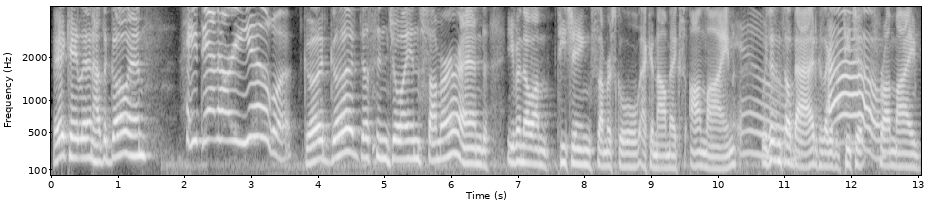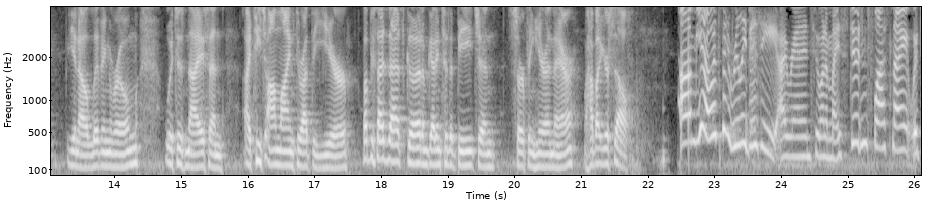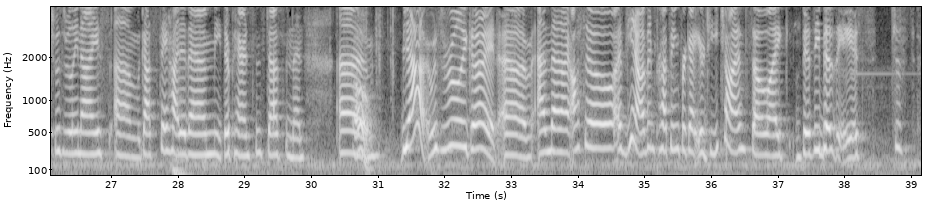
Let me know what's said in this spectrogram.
Hey, Caitlin, how's it going? Hey, Dan, how are you? Good, good. Just enjoying summer. And even though I'm teaching summer school economics online, Ew. which isn't so bad because I get to teach it from my, you know, living room, which is nice. And I teach online throughout the year. But besides that, it's good. I'm getting to the beach and surfing here and there. How about yourself? Um, you know, it's been really busy. I ran into one of my students last night, which was really nice. Um, we got to say hi to them, meet their parents and stuff, and then, um, Oh. yeah, it was really good. Um, and then I also, I've, you know, I've been prepping for Get Your Teach On, so like busy, busy. It's just,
